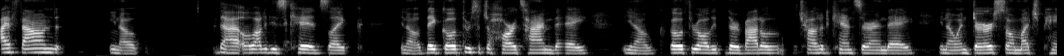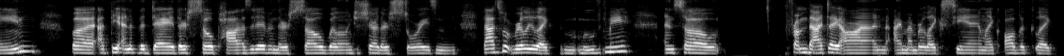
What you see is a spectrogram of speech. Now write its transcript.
I found, you know, that a lot of these kids, like, you know, they go through such a hard time. They, you know, go through all the, their battle childhood cancer and they, you know, endure so much pain. But at the end of the day, they're so positive and they're so willing to share their stories. And that's what really like moved me. And so from that day on, I remember like seeing like all the like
